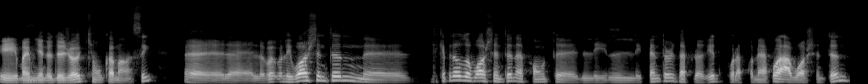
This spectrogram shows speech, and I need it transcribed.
Et même, il y en a déjà qui ont commencé. Euh, les Washington, euh, les Capitals de Washington affrontent les, les, Panthers de Floride pour la première fois à Washington.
